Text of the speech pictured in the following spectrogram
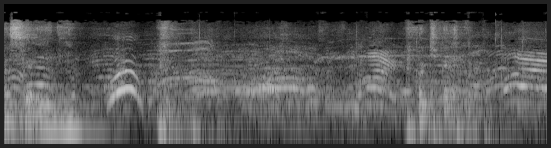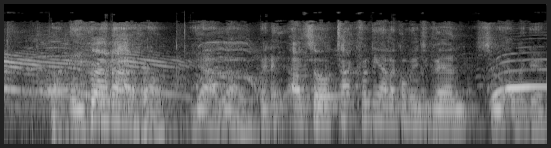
Orkar ni med Okej. Okay. ni är sköna här fram. Jävlar. Men eh, alltså, tack för att ni alla kom ut ikväll. Så jävla grymt.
